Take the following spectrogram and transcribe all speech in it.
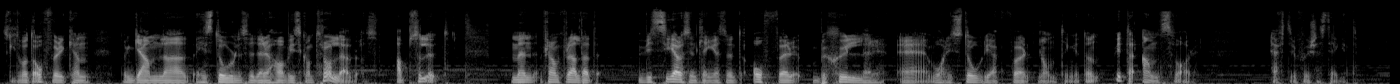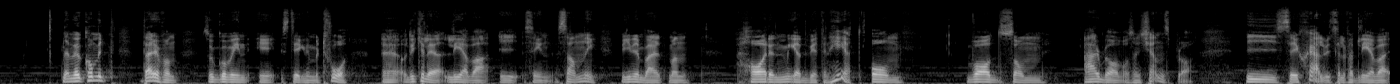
skulle vara ett offer kan de gamla historierna och så vidare ha viss kontroll över oss. Absolut. Men framförallt att vi ser oss inte längre som ett offer beskyller eh, vår historia för någonting utan vi tar ansvar efter det första steget. När vi har kommit därifrån så går vi in i steg nummer två eh, och det kallar jag leva i sin sanning. Vilket innebär att man har en medvetenhet om vad som är bra och vad som känns bra i sig själv istället för att leva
